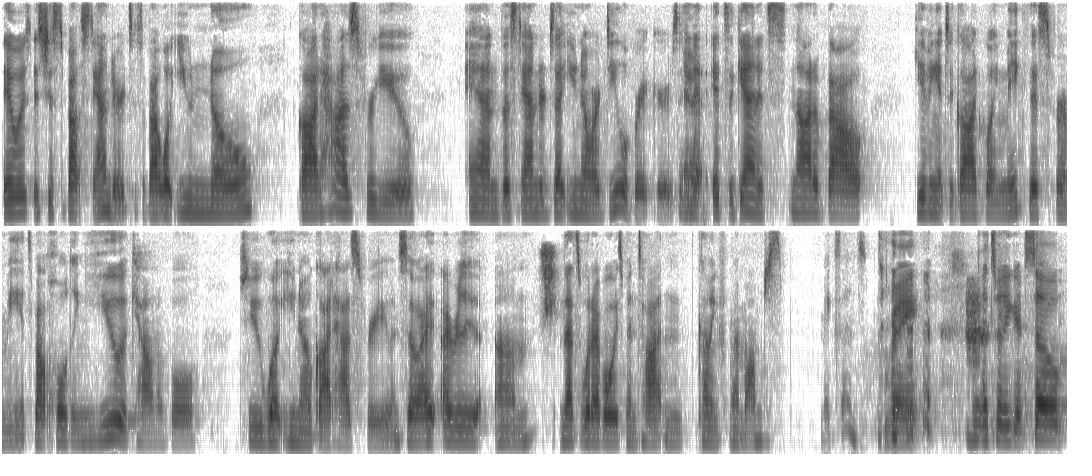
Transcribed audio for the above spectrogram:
it was. It's just about standards. It's about what you know God has for you, and the standards that you know are deal breakers. And Yeah. it, it's again, it's not about giving it to God, going, make this for me. It's about holding you accountable to what you know God has for you. And so I, I really, um, that's what I've always been taught, and coming from my mom just makes sense. Right. That's really good. So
